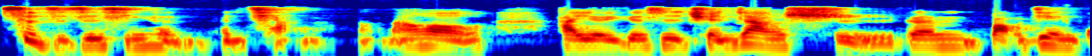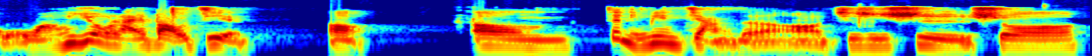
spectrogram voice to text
赤子之心很很强啊。然后还有一个是权杖十跟宝剑国王又来宝剑哦，嗯，这里面讲的哦，其实是说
